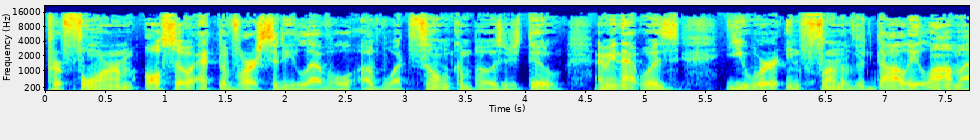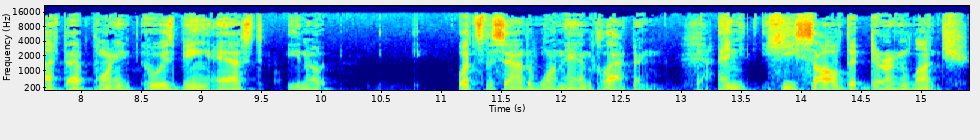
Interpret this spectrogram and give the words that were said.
perform, also at the varsity level of what film composers do. I mean, that was you were in front of the Dalai Lama at that point, who was being asked, you know, what's the sound of one hand clapping, Yeah. and he solved it during lunch.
